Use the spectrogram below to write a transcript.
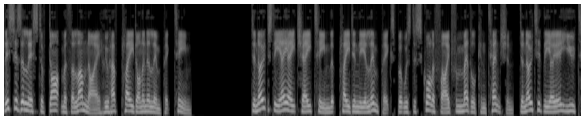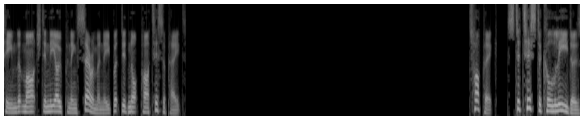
This is a list of Dartmouth alumni who have played on an Olympic team. Denotes the AHA team that played in the Olympics but was disqualified from medal contention, denoted the AAU team that marched in the opening ceremony but did not participate. Statistical leaders.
